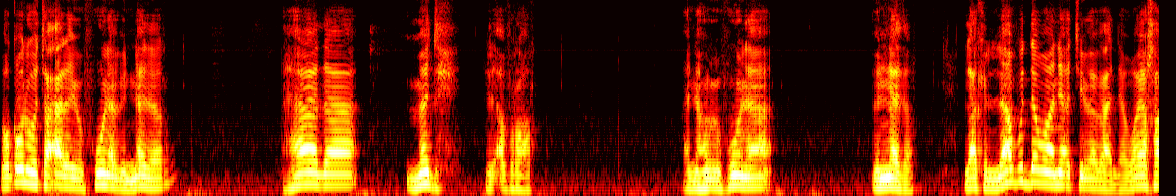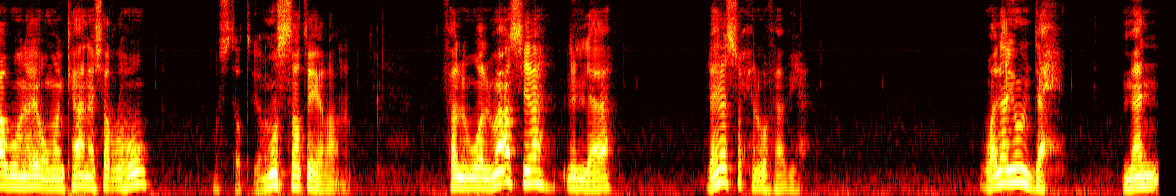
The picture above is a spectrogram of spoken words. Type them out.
وقوله تعالى يوفون بالنذر هذا مدح للأبرار أنهم يوفون بالنذر. لكن لا بد وأن يأتي ما بعده ويخافون يوما كان شره مستطير مستطيرا. نعم. فال- والمعصية لله لا يصح الوفاء بها ولا يمدح من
